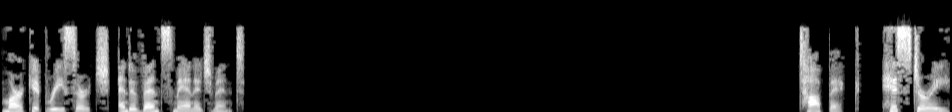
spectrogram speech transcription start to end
market research, and events management. History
